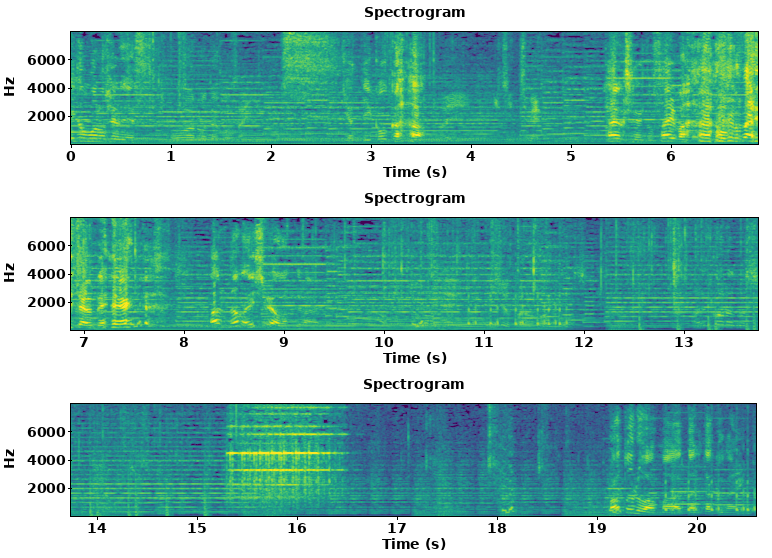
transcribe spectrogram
はいどうもロシェルですでございます。やっていこうか。はい、一日目。早くしないと裁判起こされちゃうんで あなんか上がってない？20から上がってます。ね。あれからだし、バトルはまあ当たりたくないんだ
